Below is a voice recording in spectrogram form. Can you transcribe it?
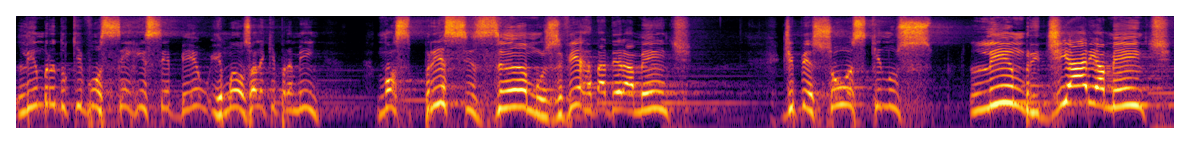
lembra do que você recebeu, irmãos, olha aqui para mim. Nós precisamos verdadeiramente de pessoas que nos lembre diariamente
